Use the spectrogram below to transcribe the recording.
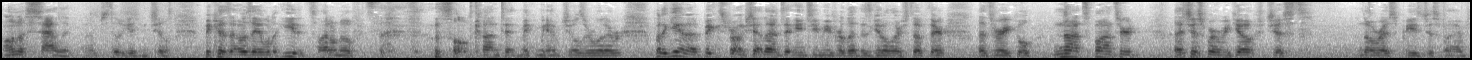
on a salad. I'm still getting chills because I was able to eat it. So I don't know if it's the, the salt content making me have chills or whatever. But again, a big strong shout out to HEB for letting get all our stuff there. That's very cool. Not sponsored. That's just where we go. Just no recipes, just vibes.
